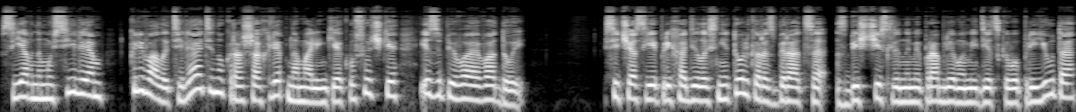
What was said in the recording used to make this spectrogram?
с явным усилием клевала телятину, кроша хлеб на маленькие кусочки и запивая водой. Сейчас ей приходилось не только разбираться с бесчисленными проблемами детского приюта,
